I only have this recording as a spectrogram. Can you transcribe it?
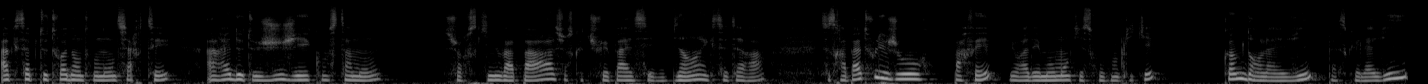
Accepte-toi dans ton entièreté, arrête de te juger constamment, sur ce qui ne va pas, sur ce que tu fais pas assez bien, etc. Ce sera pas tous les jours parfait. Il y aura des moments qui seront compliqués, comme dans la vie, parce que la vie,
